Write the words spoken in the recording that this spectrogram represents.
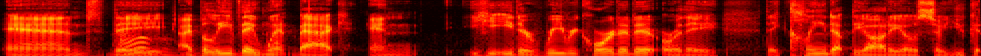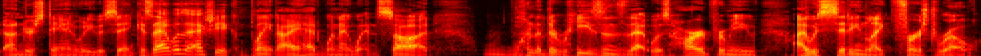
And they, Oh. I believe, they went back and he either re-recorded it or they they cleaned up the audio so you could understand what he was saying. Because that was actually a complaint I had when I went and saw it. One of the reasons that was hard for me, I was sitting like first row.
